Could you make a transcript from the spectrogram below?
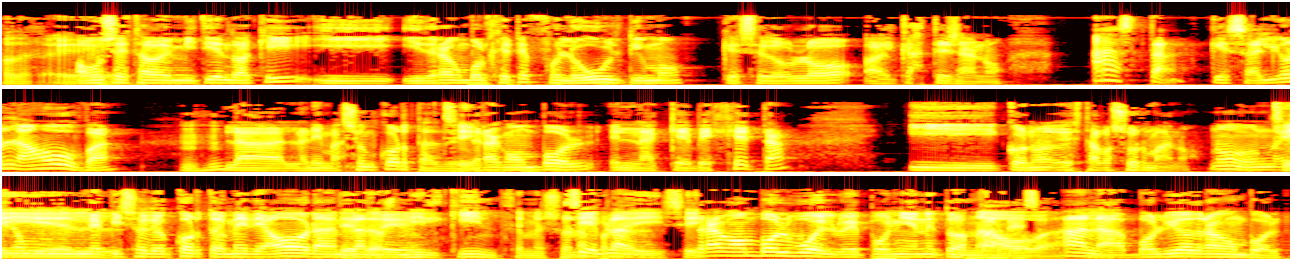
Joder, eh, Aún se estaba emitiendo aquí y, y Dragon Ball GT fue lo último que se dobló al castellano. Hasta que salió la OVA, la, la animación corta de Sí. Dragon Ball, en la que Vegeta y cono- estaba su hermano. ¿no? Un- Sí, Era un el- episodio corto de media hora. En de plan 2015 me suena Sí, por plan, ahí, sí. Dragon Ball vuelve, ponían en todas Una partes. ova. Ala, Mm. volvió Dragon Ball.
